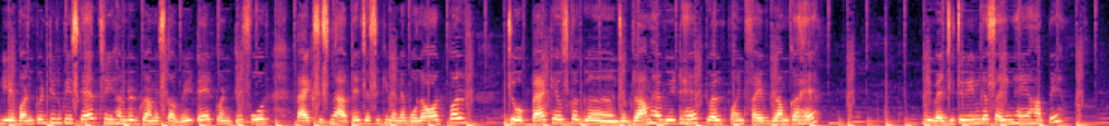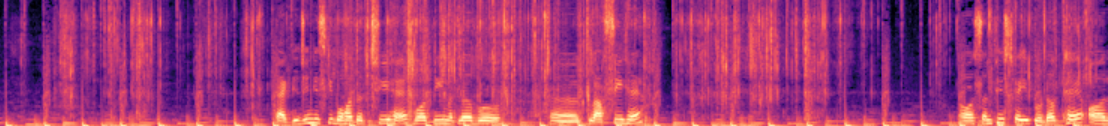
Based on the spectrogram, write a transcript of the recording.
ये वन ट्वेंटी रुपीज़ का है थ्री हंड्रेड ग्राम इसका वेट है। ट्वेंटी फोर पैक्स इसमें आते हैं, जैसे कि मैंने बोला। और पर जो पैक है, उसका जो ग्राम है वेट है ट्वेल्व पॉइंट फाइव ग्राम का है। ये वेजिटेरियन का साइन है यहाँ पे। पैकेजिंग इसकी बहुत अच्छी है, बहुत ही मतलब क्लासी है। और सनफिश का ये प्रोडक्ट है और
